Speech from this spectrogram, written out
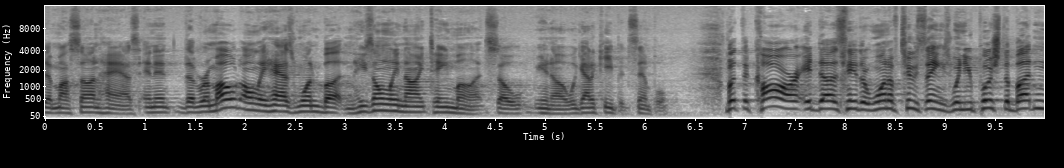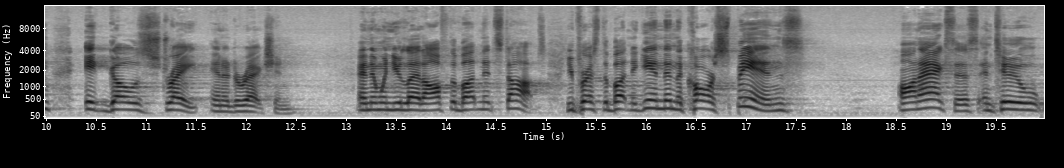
that my son has. And it, the remote only has one button. He's only 19 months, so, you know, we got to keep it simple. But the car, it does either one of two things. When you push the button, it goes straight in a direction. And then when you let off the button, it stops. You press the button again, then the car spins on axis until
